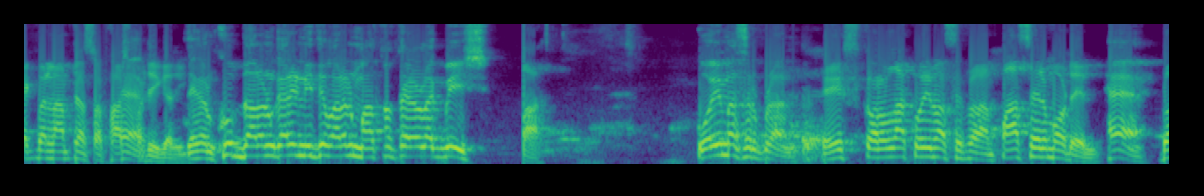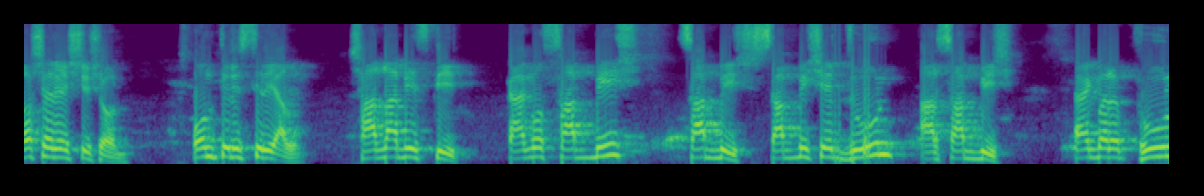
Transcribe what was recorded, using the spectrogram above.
একবার নামটা আছে ফার্স্ট পার্টি গাড়ি। দেখেন খুব দারুণ গাড়ি নিতে পারেন মাত্র তেরো লাখ বিশ। কই মাছের প্রাণ? এক্স করলা কই মাছের প্রাণ? পাঁচের মডেল হ্যাঁ। দশের রেজিস্ট্রেশন উনত্রিশ সিরিয়াল সাদা বিস্কিট। কাগজ ছাব্বিশ ছাব্বিশ। ছাব্বিশের জুন আর ছাব্বিশ। একবারে ফুল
